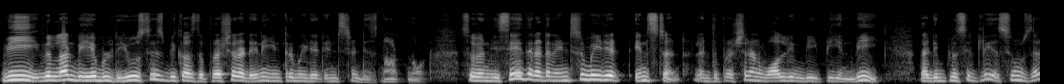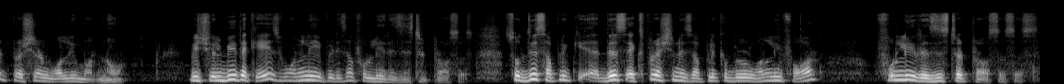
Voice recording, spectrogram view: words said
we will not be able to use this because the pressure at any intermediate instant is not known. So, when we say that at an intermediate instant let the pressure and volume be P and V that implicitly assumes that pressure and volume are known which will be the case only if it is a fully resisted process. So, this, this expression is applicable only for fully resisted processes.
